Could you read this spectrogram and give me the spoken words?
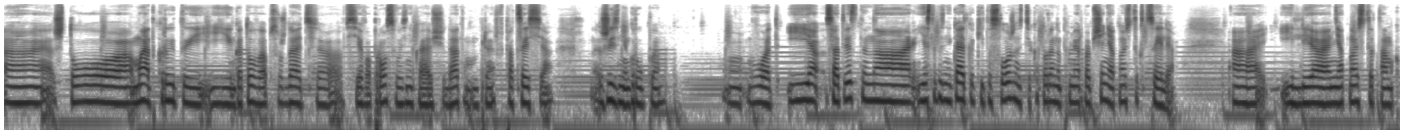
А, что мы открыты и готовы обсуждать а, все вопросы возникающие, да, там, например, в процессе жизни группы. Вот. И, соответственно, если возникают какие-то сложности, которые, например, вообще не относятся к цели, а, или не относятся там к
